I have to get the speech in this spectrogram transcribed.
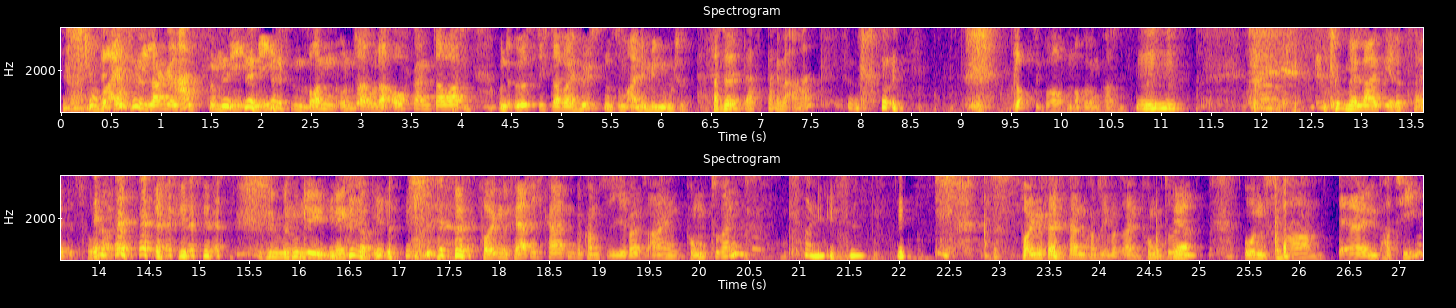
Du weißt, wie lange es bis zum nä- nächsten Sonnenunter- oder Aufgang dauert und irrst dich dabei höchstens um eine Minute. Was hat das beim Arzt zu tun? Glaubt, sie brauchen noch irgendwas. Tut mir leid, Ihre Zeit ist vorbei. Sie müssen gehen. Nächster bitte. Folgende Fertigkeiten bekommst du jeweils einen Punkt drin. Folgende Fertigkeiten bekommst du jeweils einen Punkt drin. Ja. Und zwar äh, Empathie,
